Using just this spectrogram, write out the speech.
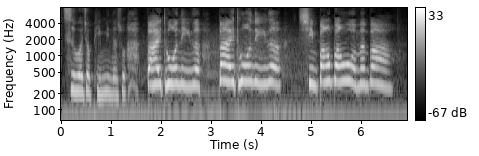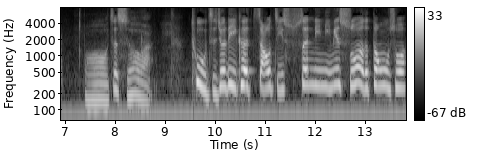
刺猬就拼命的说：“拜托您了，拜托您了，请帮帮我们吧！”哦，这时候啊，兔子就立刻召集森林里面所有的动物说：“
